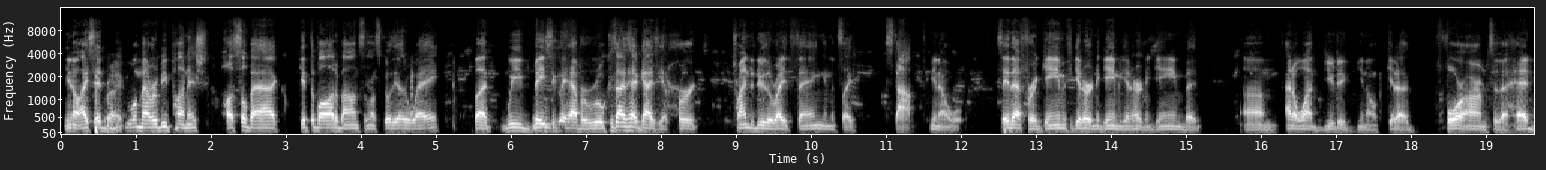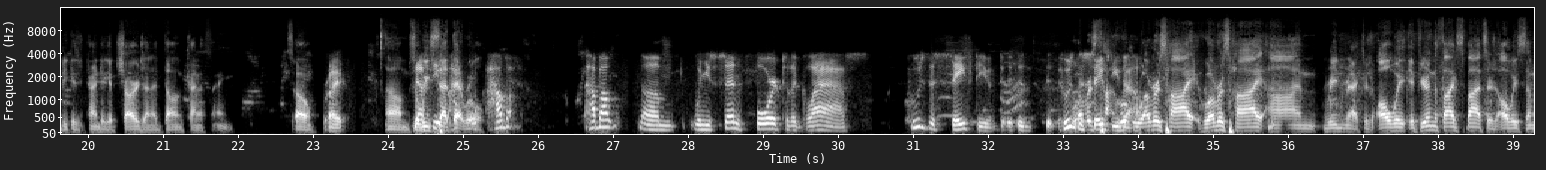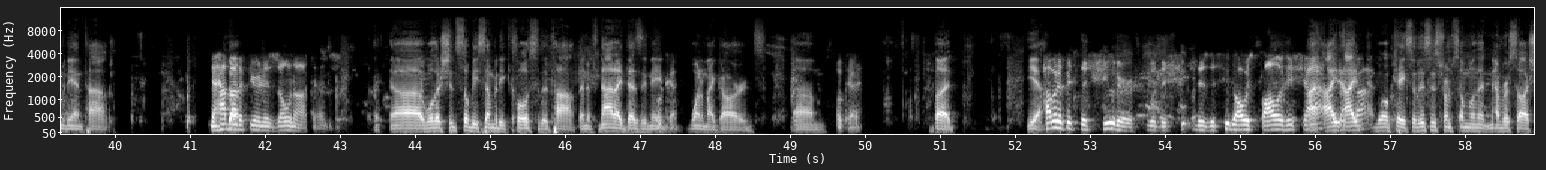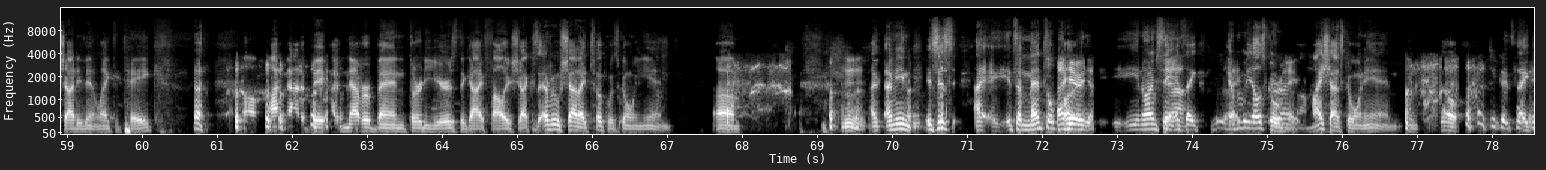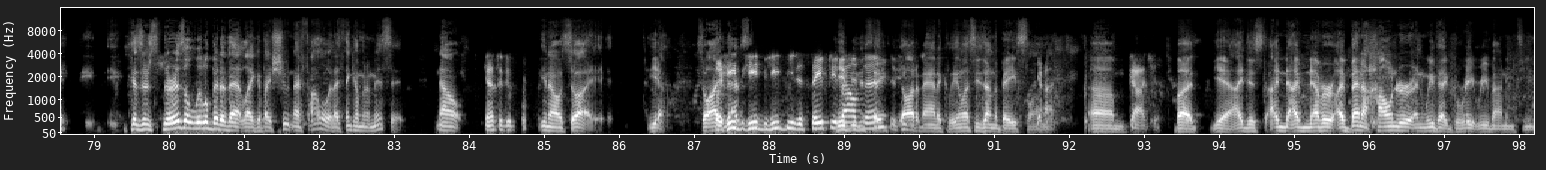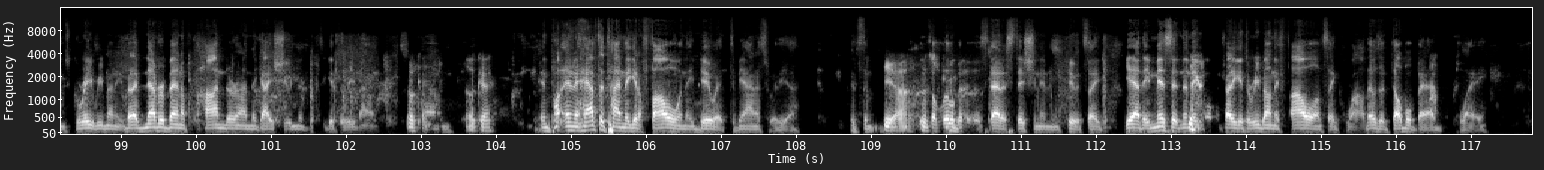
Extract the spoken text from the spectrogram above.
You know, I said right. we'll never be punished. Hustle back, get the ball out of bounds, and let's go the other way. But we mm-hmm. basically have a rule because I've had guys get hurt trying to do the right thing, and it's like, stop. You know, say that for a game. If you get hurt in a game, you get hurt in a game. But um, I don't want you to, you know, get a forearm to the head because you're trying to get charge on a dunk kind of thing. So right. Um, so now, we Steve, set that rule. How about how about um, when you send four to the glass? Who's the safety? who's whoever's the safety high, Whoever's high, whoever's high on reading reactors. Always, if you're in the five spots, there's always somebody on top. Now, how about if you're in a zone offense? Uh, well, there should still be somebody close to the top, and if not, I designate okay. one of my guards. Um, okay. But yeah. How about if it's the shooter? Would the does the shooter always follow his shot? I, I, I well, okay. So this is from someone that never saw a shot he didn't like to take. um, I'm not a big. I've never been 30 years the guy follow shot because every shot I took was going in. Um, hmm. I, I, mean, it's just I, it's a mental part. I hear you you know what I'm saying? Yeah, it's like right. everybody else going, right. my shot's going in. So it's point. like because there's there is a little bit of that. Like if I shoot and I follow it, I think I'm going to miss it. Now, yeah, that's a good. Point. You know, so I, yeah. So I he'd, he'd he'd be the safety he'd valve be the then safety automatically, unless he's on the baseline. Yeah. Um, Gotcha. but yeah, I just I, I've never I've been a hounder and we've had great rebounding teams, great rebounding, but I've never been a hounder on the guy shooting to, get the rebound. Okay. Um, Okay. and and half the time they get a foul when they do it. To be honest with you, it's the Yeah. it's a little true. bit of the statistician in me too. It's like yeah, they miss it and then they go and try to get the rebound, they foul, and it's like wow, that was a double bad play.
